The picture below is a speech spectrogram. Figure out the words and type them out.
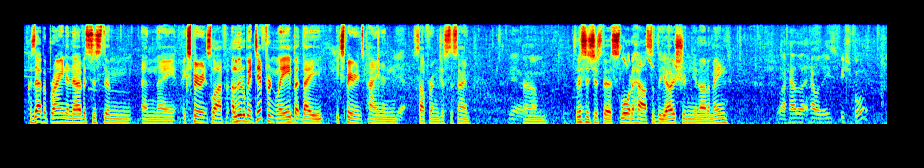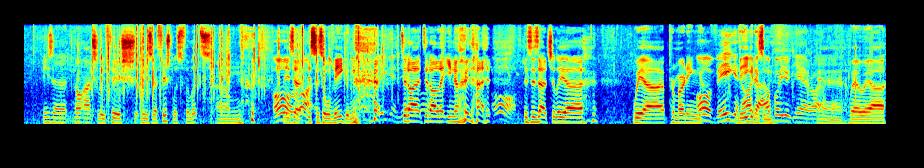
because they have a brain and nervous system and they experience life a little bit differently, but they experience pain and suffering just the same. Yeah. right. Um, so this is just a slaughterhouse of the ocean, you know what I mean? Like how, how are these fish caught? These are not actually fish; these are fishless fillets. Um, Oh, are, right. This is all vegan. Vegan, did yeah, I did I let you know that? Oh. This is actually uh, we are promoting Oh, vegan. Veganism. Thought you. Yeah, right. okay. Yeah, where we are,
